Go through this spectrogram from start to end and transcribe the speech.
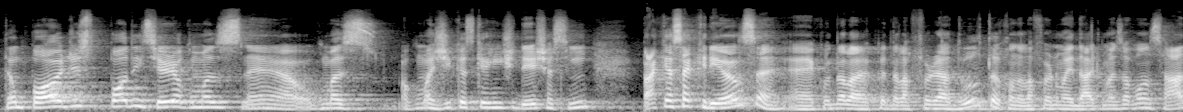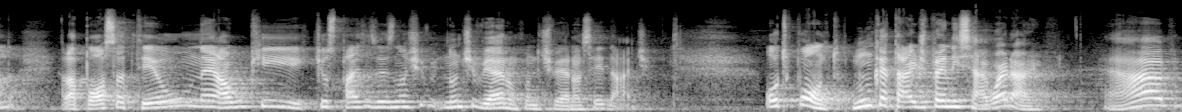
Então pode, podem ser algumas, né, algumas, algumas dicas que a gente deixa assim para que essa criança, é, quando, ela, quando ela for adulta, quando ela for numa idade mais avançada, ela possa ter um, né, algo que, que os pais às vezes não tiveram quando tiveram essa idade. Outro ponto, nunca é tarde para iniciar a guardar. Ah,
